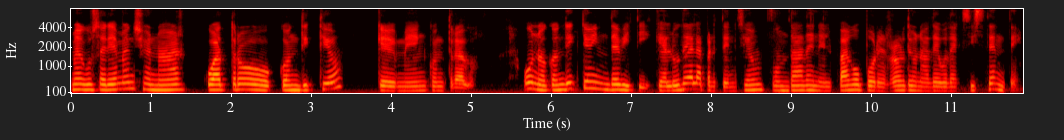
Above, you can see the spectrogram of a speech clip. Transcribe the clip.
Me gustaría mencionar cuatro condictio que me he encontrado. 1. Condictio indebiti, que alude a la pretensión fundada en el pago por error de una deuda existente.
